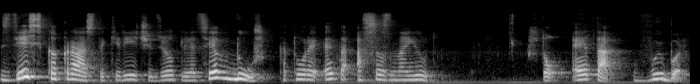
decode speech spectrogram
Здесь как раз-таки речь идет для тех душ, которые это осознают – что это выбор.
